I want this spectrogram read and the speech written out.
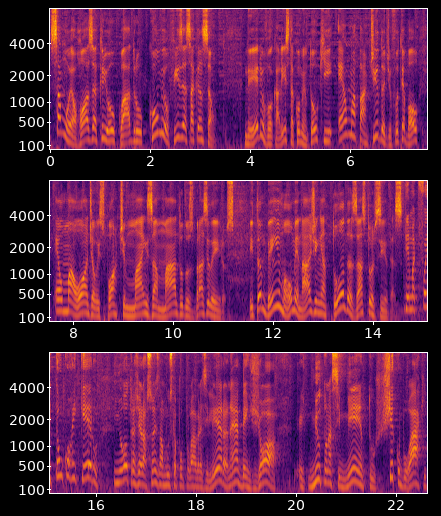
Samuel Rosa criou o quadro Como Eu Fiz Essa Canção. Nele, o vocalista comentou que é uma partida de futebol, é uma ode ao esporte mais amado dos brasileiros e também uma homenagem a todas as torcidas. Tema que foi tão corriqueiro em outras gerações da música popular brasileira, né? Benjó, Milton Nascimento, Chico Buarque,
